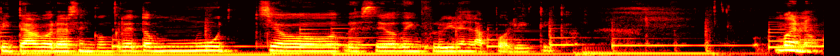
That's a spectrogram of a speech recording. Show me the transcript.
Pitágoras en concreto mucho deseo de influir en la política. Bueno,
